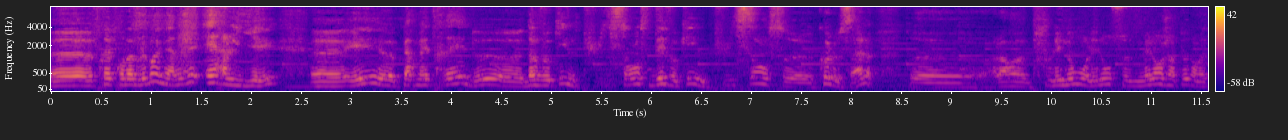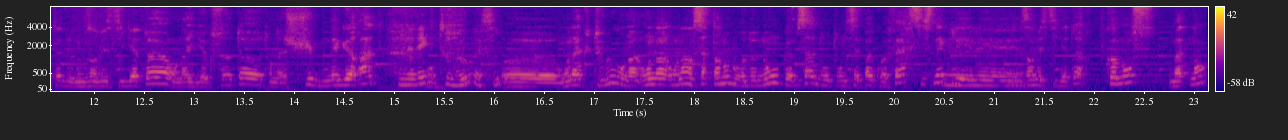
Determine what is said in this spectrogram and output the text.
euh, ferait probablement émerger Herlier, euh, et euh, permettrait d'invoquer une puissance, d'évoquer une puissance colossale. Euh, alors, euh, pff, les noms, les noms se mélangent un peu dans la tête de nos investigateurs. On a Yog-Sothoth, on a en avait que Toulouse aussi. euh, on a Cthulhu, on a, on, a, on a un certain nombre de noms comme ça dont on ne sait pas quoi faire, si ce n'est que les, les investigateurs commencent maintenant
